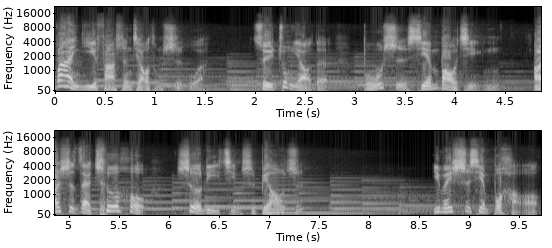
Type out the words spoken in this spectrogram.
万一发生交通事故啊，最重要的不是先报警，而是在车后设立警示标志。因为视线不好，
